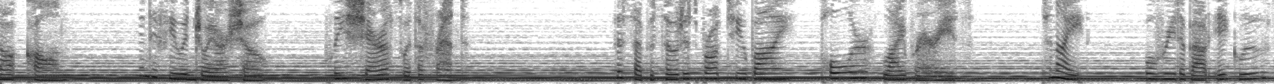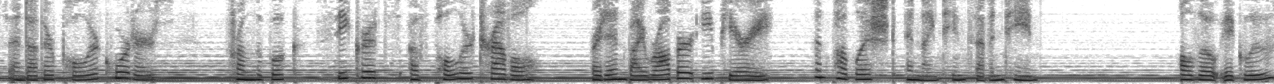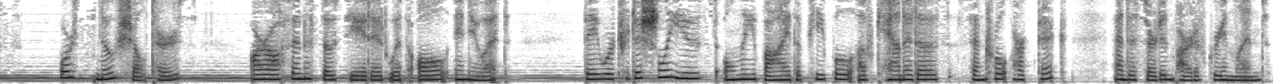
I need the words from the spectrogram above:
and if you enjoy our show, please share us with a friend. This episode is brought to you by Polar Libraries. Tonight, we'll read about igloos and other polar quarters from the book Secrets of Polar Travel, written by Robert E. Peary and published in 1917. Although igloos, or snow shelters, are often associated with all Inuit, they were traditionally used only by the people of Canada's Central Arctic and a certain part of Greenland.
